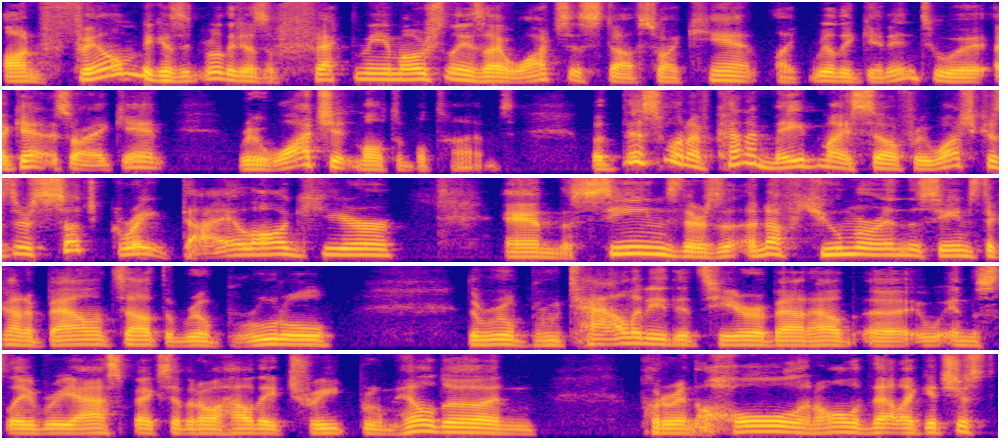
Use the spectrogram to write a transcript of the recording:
on film because it really does affect me emotionally as I watch this stuff. So I can't like really get into it again. Sorry, I can't rewatch it multiple times. But this one I've kind of made myself rewatch because there's such great dialogue here and the scenes there's enough humor in the scenes to kind of balance out the real brutal the real brutality that's here about how uh, in the slavery aspects of it all how they treat broomhilda and put her in the hole and all of that like it's just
